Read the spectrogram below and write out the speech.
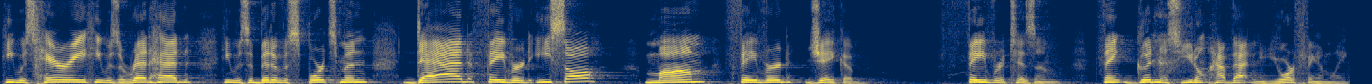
He was hairy. He was a redhead. He was a bit of a sportsman. Dad favored Esau. Mom favored Jacob. Favoritism. Thank goodness you don't have that in your family.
